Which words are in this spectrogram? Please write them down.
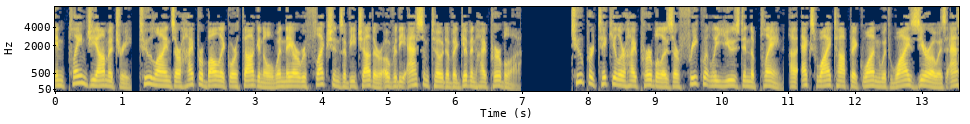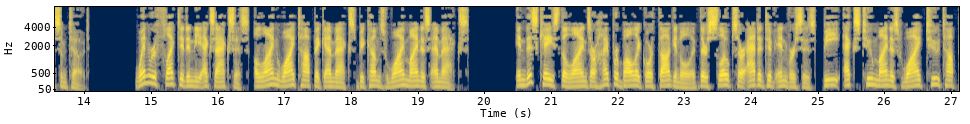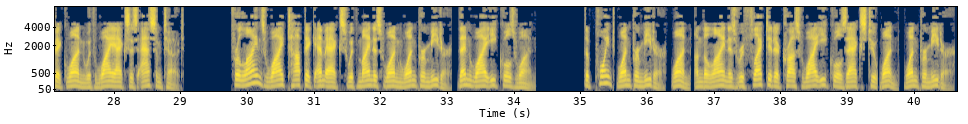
In plane geometry, two lines are hyperbolic orthogonal when they are reflections of each other over the asymptote of a given hyperbola. Two particular hyperbolas are frequently used in the plane, a xy topic 1 with y0 as asymptote. When reflected in the x-axis, a line y topic mx becomes y minus mx. In this case the lines are hyperbolic orthogonal if their slopes are additive inverses, b x2 minus y2 topic 1 with yx as asymptote. For lines y topic mx with minus 1 1 per meter, then y equals 1. The point 1 per meter, 1 on the line is reflected across y equals x to 1, 1 per meter.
